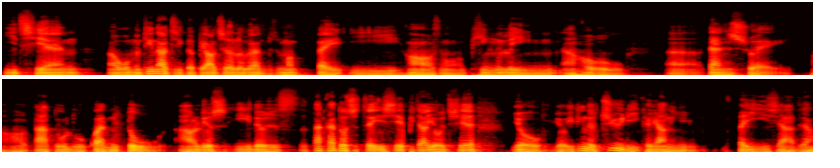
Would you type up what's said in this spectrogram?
以前。啊、呃，我们听到几个飙车路段，什么北宜哈，什么平林，然后呃淡水，然后大都路、关渡，然后六十一、六十四，大概都是这一些比较有些有有一定的距离可以让你飞一下这样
